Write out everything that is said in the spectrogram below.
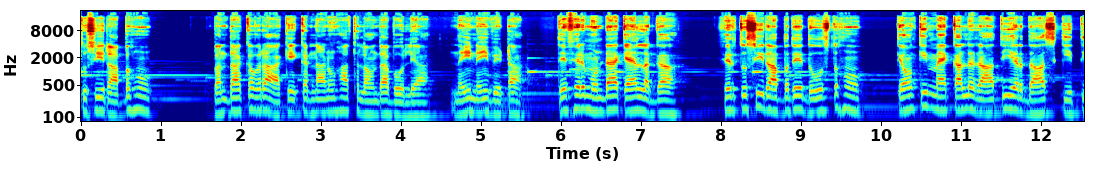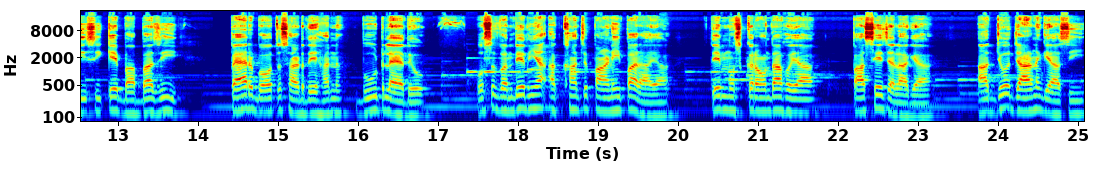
ਤੁਸੀਂ ਰੱਬ ਹੋ? ਬੰਦਾ ਘਬਰਾ ਕੇ ਕੰਨਾਂ ਨੂੰ ਹੱਥ ਲਾਉਂਦਾ ਬੋਲਿਆ, ਨਹੀਂ ਨਹੀਂ ਬੇਟਾ। ਤੇ ਫਿਰ ਮੁੰਡਾ ਕਹਿਣ ਲੱਗਾ, ਫਿਰ ਤੁਸੀਂ ਰੱਬ ਦੇ ਦੋਸਤ ਹੋ? ਕਿਉਂਕਿ ਮੈਂ ਕੱਲ ਰਾਤ ਹੀ ਅਰਦਾਸ ਕੀਤੀ ਸੀ ਕਿ ਬਾਬਾ ਜੀ ਪੈਰ ਬਹੁਤ ਸੜਦੇ ਹਨ, ਬੂਟ ਲੈ ਦਿਓ। ਉਸ ਬੰਦੇ ਦੀਆਂ ਅੱਖਾਂ 'ਚ ਪਾਣੀ ਭਰ ਆਇਆ ਤੇ ਮੁਸਕਰਾਉਂਦਾ ਹੋਇਆ ਪਾਸੇ ਚਲਾ ਗਿਆ। ਅੱਜ ਉਹ ਜਾਣ ਗਿਆ ਸੀ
